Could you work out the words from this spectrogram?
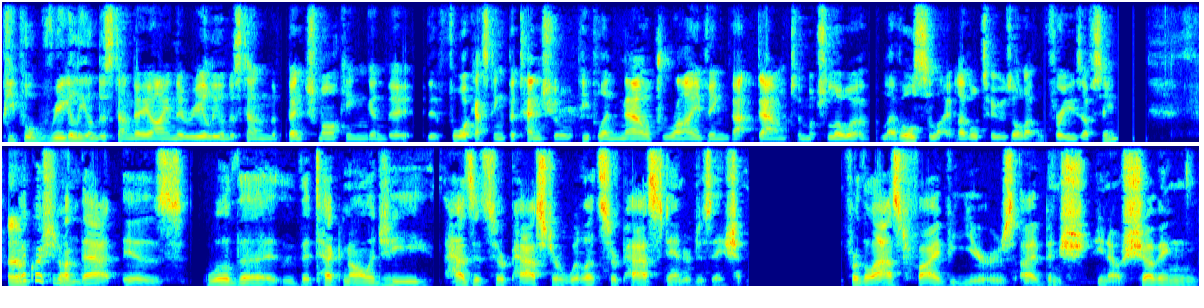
people really understand AI and they really understand the benchmarking and the, the forecasting potential, people are now driving that down to much lower levels, so like level twos or level threes. I've seen. Um, My question on that is: Will the the technology has it surpassed or will it surpass standardization? For the last five years, I've been sh- you know shoving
